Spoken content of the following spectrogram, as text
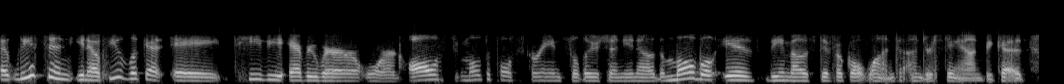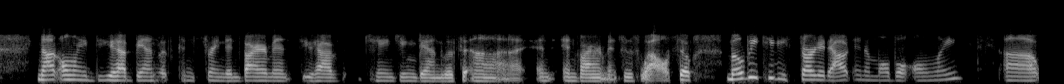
at least in, you know, if you look at a TV everywhere or an all multiple screen solution, you know, the mobile is the most difficult one to understand because not only do you have bandwidth constrained environments, you have changing bandwidth uh, and environments as well. So Mobi TV started out in a mobile only. Uh,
